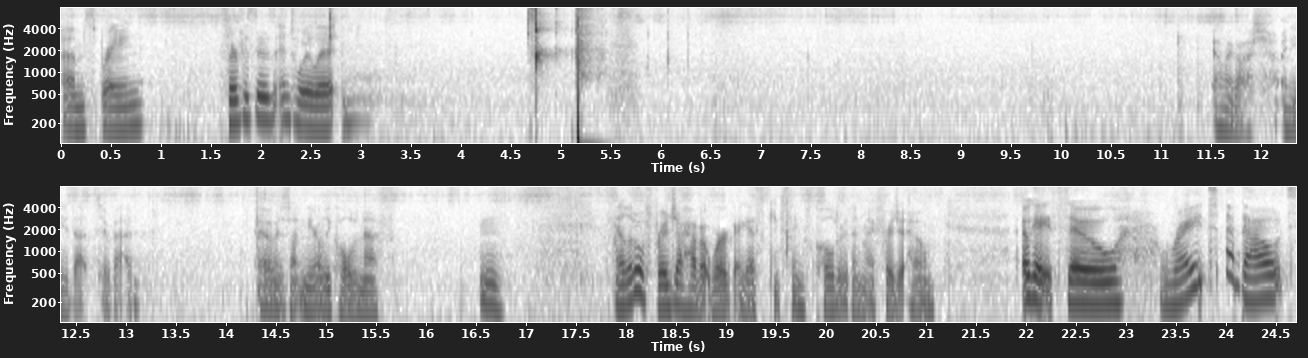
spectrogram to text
um, spraying surfaces and toilet. Oh my gosh, I needed that so bad. Oh, it's not nearly cold enough. Mm. My little fridge I have at work, I guess, keeps things colder than my fridge at home. Okay, so right about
